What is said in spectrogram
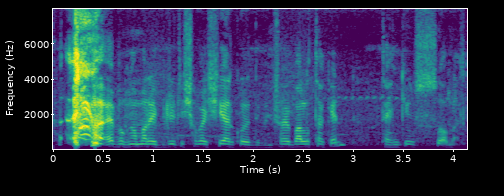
এবং আমার এই ভিডিওটি সবাই শেয়ার করে দেবেন। সবাই ভালো থাকেন। থ্যাংক ইউ সো মাচ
